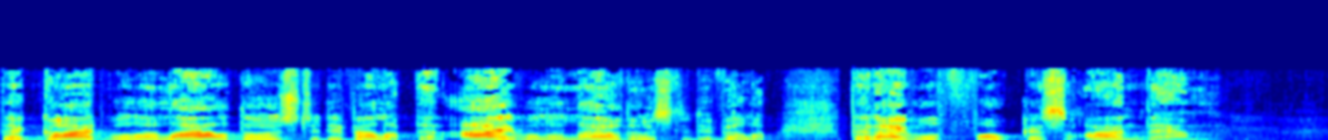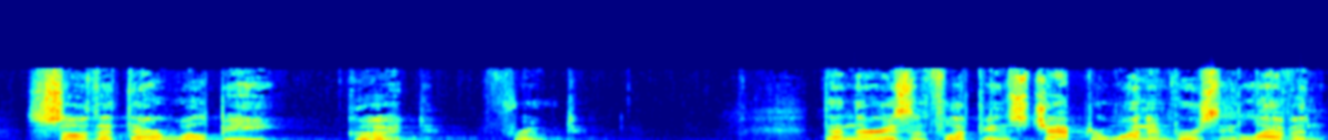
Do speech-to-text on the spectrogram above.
That God will allow those to develop, that I will allow those to develop, that I will focus on them so that there will be good fruit. Then there is in Philippians chapter 1 and verse 11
